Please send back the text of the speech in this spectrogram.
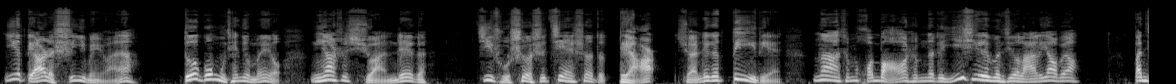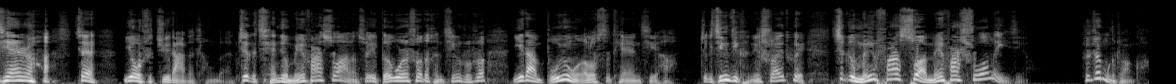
一个点儿得十亿美元啊。德国目前就没有。你要是选这个基础设施建设的点儿，选这个地点，那什么环保啊什么的，这一系列问题就来了，要不要搬迁是吧？这又是巨大的成本，这个钱就没法算了。所以德国人说的很清楚，说一旦不用俄罗斯天然气，哈，这个经济肯定衰退，这个没法算，没法说了，已经是这么个状况。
